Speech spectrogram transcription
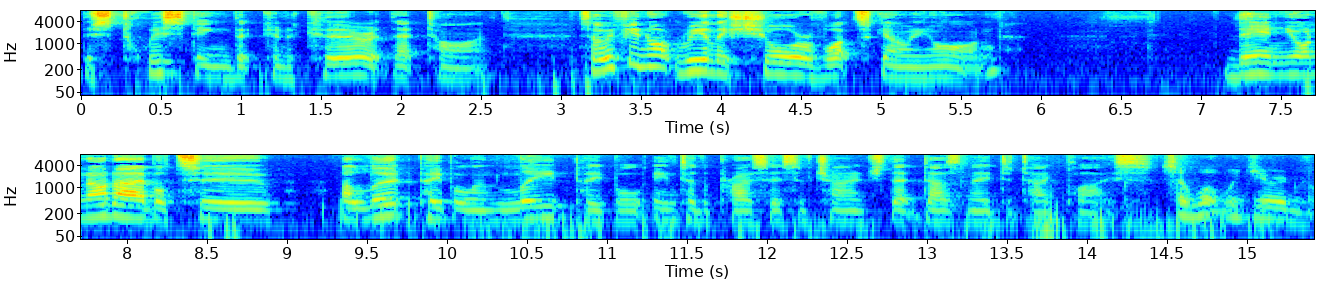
this twisting that can occur at that time. So if you're not really sure of what's going on, then you're not able to alert people and lead people into the process of change that does need to take place. So, what would your adv-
